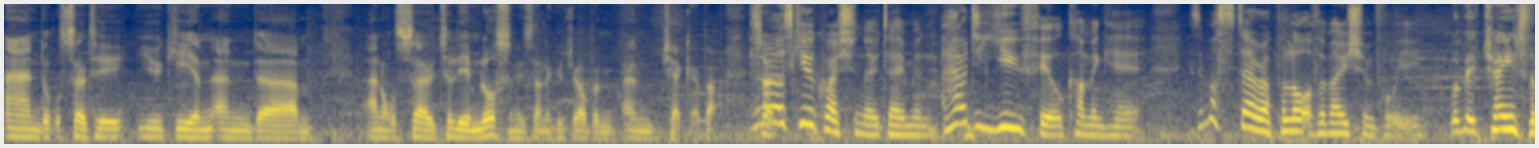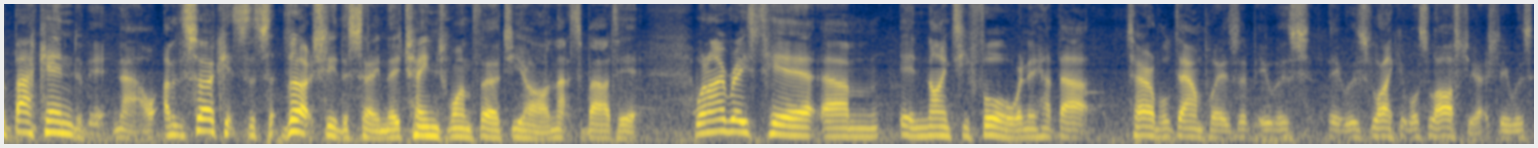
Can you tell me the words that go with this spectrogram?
and also to Yuki and and, um, and also to Liam Lawson, who's done a good job, and, and Checo. But Can I ask you a question, though, Damon? How do you feel coming here? Because it must stir up a lot of emotion for you. Well, they've changed the back end of it now. I mean, the circuit's the, virtually the same. They changed 130R, and that's about it. When I raced here um, in '94, when they had that terrible downpour, it was, it was like it was last year. Actually, it was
